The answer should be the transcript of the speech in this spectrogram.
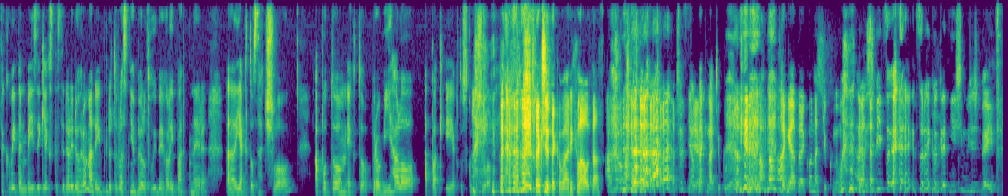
takový ten basic, jak jste si dali dohromady, kdo to vlastně byl tvůj bývalý partner, eh, jak to začalo a potom, jak to probíhalo a pak i jak to skončilo. Takže taková rychlá otázka. Ano. Já tak naťuknu. tak já to jako naťuknu. A můžeš být co, co nejkonkrétnější můžeš být.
